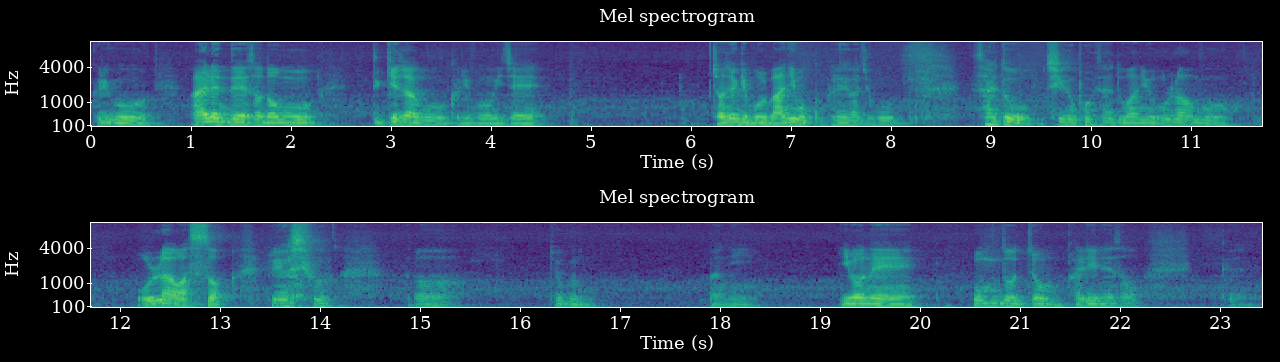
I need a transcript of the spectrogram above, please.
그리고 아일랜드에서 너무 늦게 자고 그리고 이제 저녁에 뭘 많이 먹고 그래가지고 살도 지금 볼 살도 많이 올라온 거 올라왔어. 그래가지고 어 조금 많이 이번에 몸도 좀 관리를 해서 그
